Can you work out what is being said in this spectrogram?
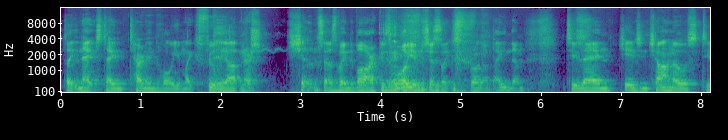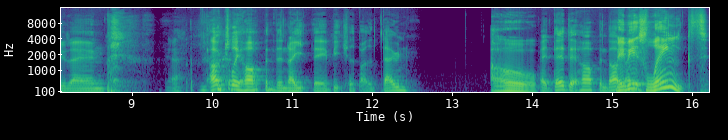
It's like the next time turning the volume like fully up and they're sh- shit themselves behind the bar because the volume's just like sprung up behind them. To then changing channels. To then, yeah, actually happened the night the beaches burned down. Oh, It did. It happened that. maybe night. it's linked.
